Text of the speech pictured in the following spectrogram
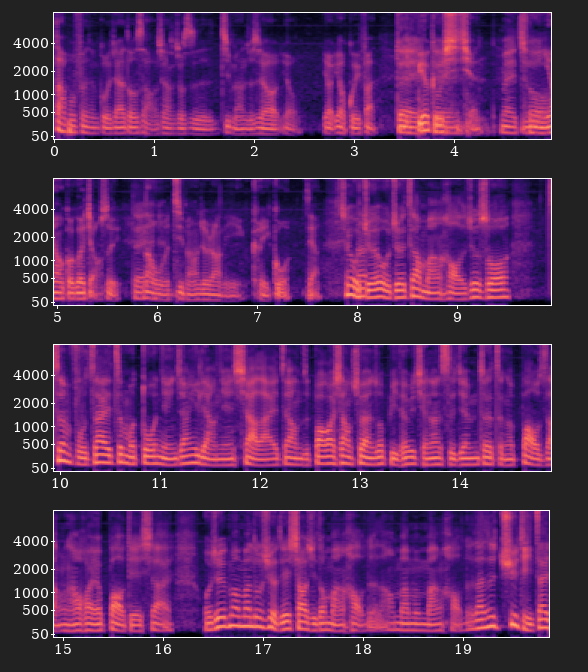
大部分的国家都是好像就是基本上就是要要要要规范，你不要给我洗钱，没错，你要乖乖缴税，那我们基本上就让你可以过这样。所以我觉得，我觉得这样蛮好的，就是说。政府在这么多年，这样一两年下来，这样子，包括像虽然说比特币前段时间这个整个暴涨，然后后来又暴跌下来，我觉得慢慢陆续有这些消息都蛮好的，然后慢慢蛮好的。但是具体在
